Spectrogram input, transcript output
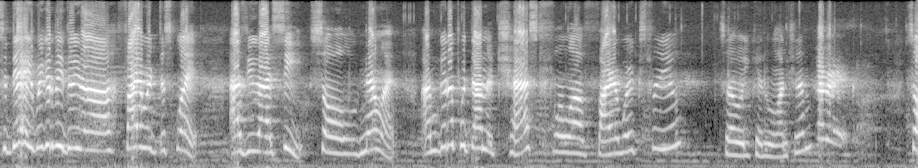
today we're gonna be doing a firework display, as you guys see. So Nelyn, I'm gonna put down a chest full of fireworks for you so you can launch them. So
